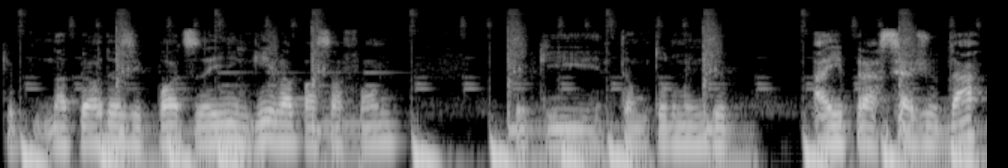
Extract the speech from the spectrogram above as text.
que na pior das hipóteses aí ninguém vai passar fome, porque estamos todo mundo aí para se ajudar.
